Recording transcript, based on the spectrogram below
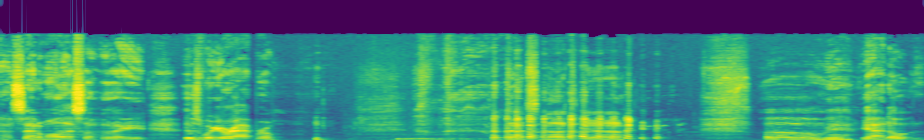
I sent him all that stuff. Like, this is where you're at, bro. That's nuts. Yeah. Oh, man. Yeah, don't,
